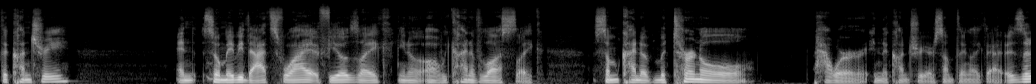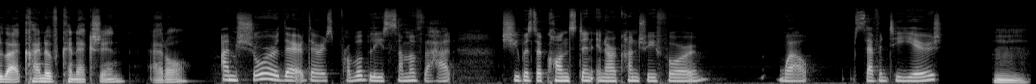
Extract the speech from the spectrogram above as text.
the country? And so maybe that's why it feels like, you know, oh, we kind of lost like some kind of maternal power in the country or something like that. Is there that kind of connection at all? I'm sure there there is probably some of that. She was a constant in our country for well, 70 years. Mm.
